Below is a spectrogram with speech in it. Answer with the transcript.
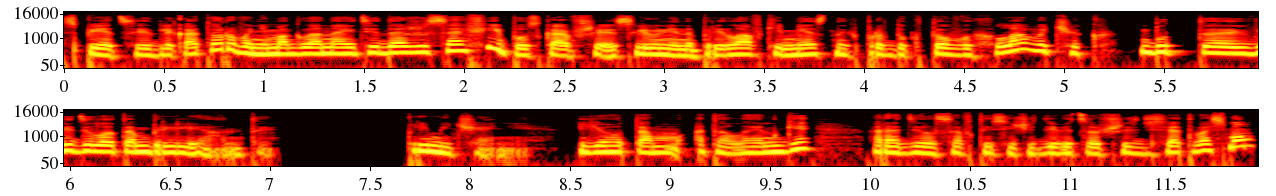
специи для которого не могла найти даже Софи, пускавшая слюни на прилавке местных продуктовых лавочек, будто видела там бриллианты. Примечание. Йотам Аталенги родился в 1968-м,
